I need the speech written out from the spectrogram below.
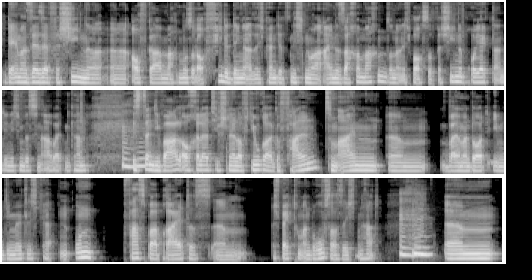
der immer sehr, sehr verschiedene äh, Aufgaben machen muss oder auch viele Dinge. Also ich könnte jetzt nicht nur eine Sache machen, sondern ich brauche so verschiedene Projekte, an denen ich ein bisschen arbeiten kann. Mhm. Ist dann die Wahl auch relativ schnell auf Jura gefallen. Zum einen, ähm, weil man dort eben die Möglichkeit, ein unfassbar breites ähm, Spektrum an Berufsaussichten hat. Mhm. Ähm,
